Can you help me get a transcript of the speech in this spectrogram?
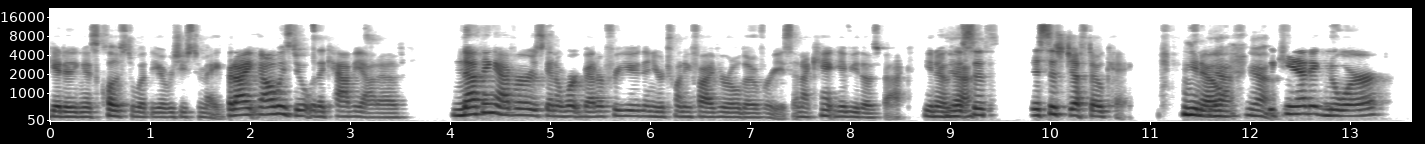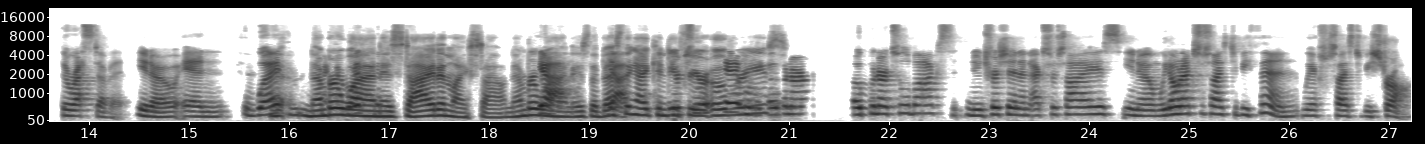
getting as close to what the ovaries used to make. But I always do it with a caveat of nothing ever is going to work better for you than your 25 year old ovaries and i can't give you those back you know yeah. this is this is just okay. you know, yeah, yeah. we can't ignore the rest of it, you know, and what N- number one is diet and lifestyle. Number yeah, one is the best yeah. thing I can do your for your ovaries. Open our, open our toolbox, nutrition and exercise, you know, we don't exercise to be thin. We exercise to be strong,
